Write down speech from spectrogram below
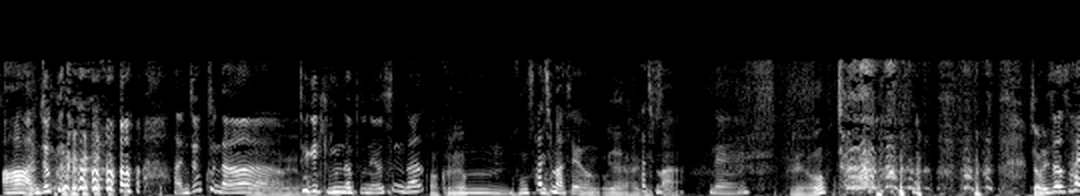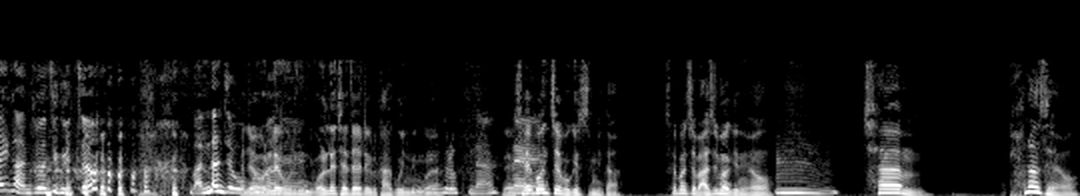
아, 안 좋구나. 안 좋구나. 어, 예. 되게 기분 나쁘네요, 순간. 아, 그래요? 음, 성숙해- 하지 마세요. 음, 예, 알겠어요. 하지 마. 네. 그래요? 자, 자, 벌써 사이가 안 좋아지고 있죠? 만난 지 5분 아니요, 원래. 우린 원래 제자리로 가고 있는 거야. 음, 그렇구나. 네, 세 번째 보겠습니다. 세 번째 마지막이네요. 음, 참 편하세요.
